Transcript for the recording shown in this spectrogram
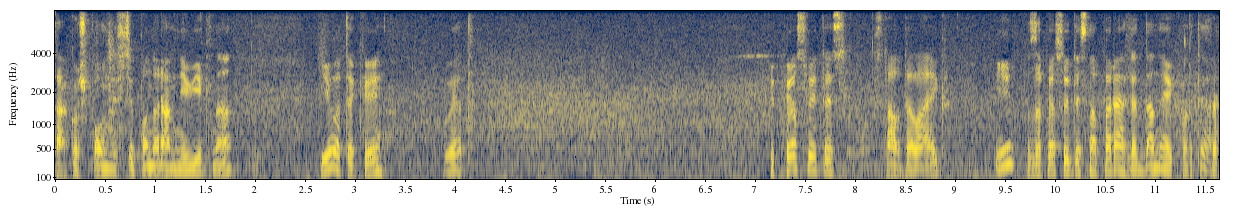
Також повністю панорамні вікна. І отакий вид. Підписуйтесь, ставте лайк і записуйтесь на перегляд даної квартири.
